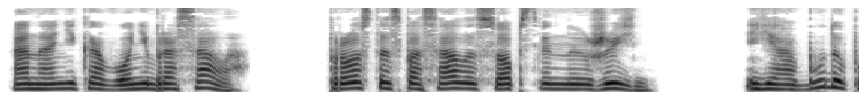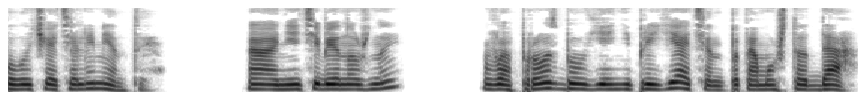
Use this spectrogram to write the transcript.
Она никого не бросала, просто спасала собственную жизнь. Я буду получать алименты. А они тебе нужны? Вопрос был ей неприятен, потому что да,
